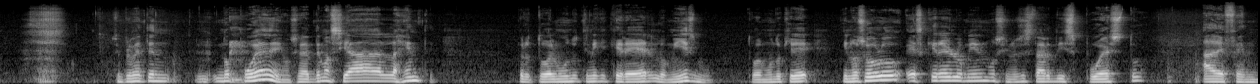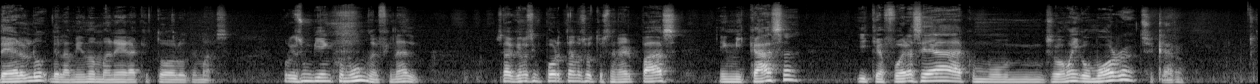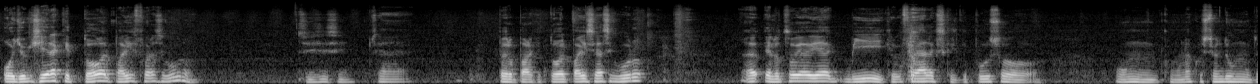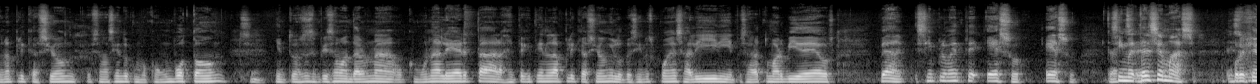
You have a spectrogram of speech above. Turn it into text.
simplemente no pueden, o sea, es demasiada la gente. Pero todo el mundo tiene que querer lo mismo. Todo el mundo quiere, y no solo es querer lo mismo, sino es estar dispuesto a defenderlo de la misma manera que todos los demás. Porque es un bien común al final. O sea, ¿qué nos importa a nosotros tener paz en mi casa y que afuera sea como Sodoma y Gomorra? Sí, claro. O yo quisiera que todo el país fuera seguro. Sí, sí, sí. O sea, pero para que todo el país sea seguro, eh, el otro día había- vi, creo que fue Alex que puso un, como una cuestión de, un- de una aplicación que están haciendo como con un botón Sí. y entonces empieza a mandar una, como una alerta a la gente que tiene la aplicación y los vecinos pueden salir y empezar a tomar videos. Vean, simplemente eso, eso, That's sin it. meterse más. Eso Por es.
